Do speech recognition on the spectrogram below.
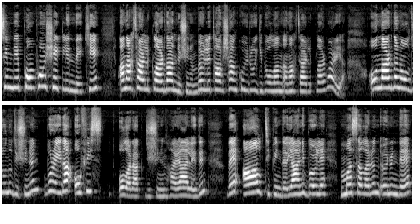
şimdi pompon şeklindeki anahtarlıklardan düşünün. Böyle tavşan kuyruğu gibi olan anahtarlıklar var ya. Onlardan olduğunu düşünün. Burayı da ofis olarak düşünün, hayal edin. Ve ağıl tipinde yani böyle masaların önünde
